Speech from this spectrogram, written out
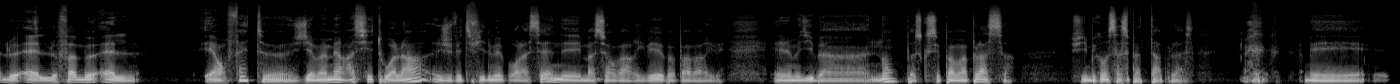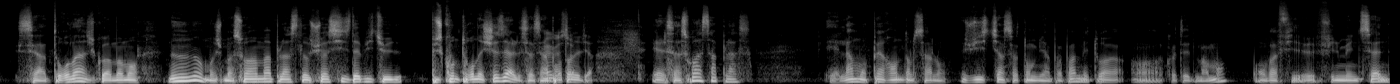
le L, le fameux L. Et en fait, euh, je dis à ma mère, assieds-toi là, je vais te filmer pour la scène, et ma soeur va arriver, papa va arriver. Et elle me dit, ben non, parce que c'est pas ma place ça. Je lui dis, mais comment ça, c'est pas ta place? Mais c'est un tournage, quoi, maman. Non, non, non, moi je m'assois à ma place, là où je suis assise d'habitude, puisqu'on tournait chez elle, ça c'est Oui, important de dire. Et elle s'assoit à sa place. Et là, mon père rentre dans le salon. Je lui dis, tiens, ça tombe bien, papa, mets-toi à côté de maman. On va fi- filmer une scène.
